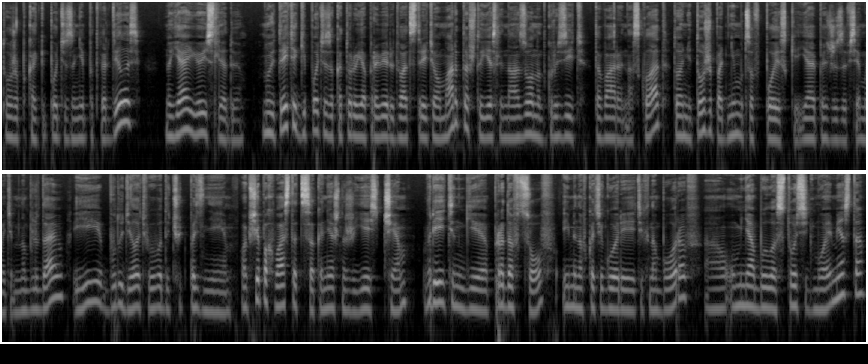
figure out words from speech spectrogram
Тоже пока гипотеза не подтвердилась, но я ее исследую. Ну и третья гипотеза, которую я проверю 23 марта, что если на Озон отгрузить товары на склад, то они тоже поднимутся в поиске. Я опять же за всем этим наблюдаю и буду делать выводы чуть позднее. Вообще похвастаться, конечно же, есть чем. В рейтинге продавцов, именно в категории этих наборов, а, у меня было 107 место,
